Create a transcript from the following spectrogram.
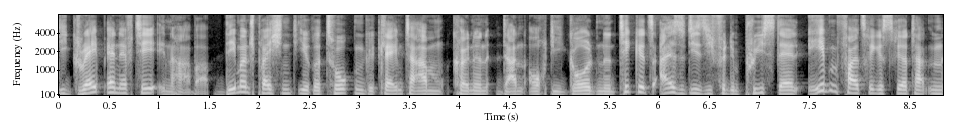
die Grape-NFT-Inhaber dementsprechend ihre Token geclaimed haben, können dann auch die goldenen Tickets, also die sich für den Pre-Sale ebenfalls registriert hatten,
